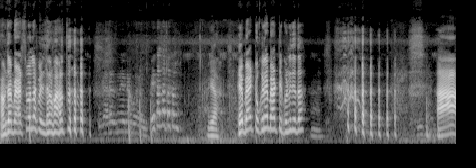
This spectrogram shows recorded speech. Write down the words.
आमच्या बॅट्समॅनला फिल्टर मारत. या. हे बॅट टोकणे बॅट टिकून तिथं. हा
